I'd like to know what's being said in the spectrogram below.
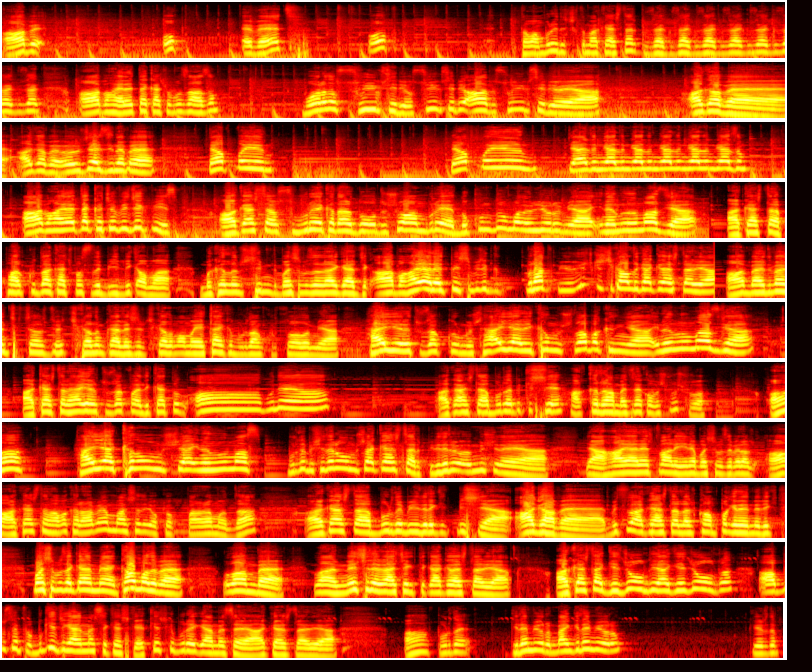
Abi. Hop. Evet. Hop. Tamam buraya da çıktım arkadaşlar. Güzel güzel güzel güzel güzel güzel güzel. Abi hayaletten kaçmamız lazım. Bu arada su yükseliyor. Su yükseliyor abi su yükseliyor ya. Aga be. Aga be öleceğiz yine be. Yapmayın. Yapmayın. Geldim geldim geldim geldim geldim geldim. Abi hayaletten kaçabilecek miyiz? Arkadaşlar su buraya kadar doğdu. Şu an buraya dokunduğum an ölüyorum ya. İnanılmaz ya. Arkadaşlar parkurdan kaçmasını bildik ama bakalım şimdi başımıza neler gelecek. Abi hayalet peşimizi bırakmıyor. 3 kişi kaldık arkadaşlar ya. Abi merdiven çıkacağız diyor. Çıkalım kardeşim çıkalım ama yeter ki buradan kurtulalım ya. Her yere tuzak kurmuş. Her yer yıkılmış. Şuna bakın ya. İnanılmaz ya. Arkadaşlar her yere tuzak var. Dikkatli olun. Aa bu ne ya? Arkadaşlar burada bir kişi hakkın rahmetine kavuşmuş mu? Aha her yer kan olmuş ya inanılmaz. Burada bir şeyler olmuş arkadaşlar. Birileri ölmüş yine ya. Ya hayalet var ya yine başımıza bela. Aa arkadaşlar hava kararmaya mı başladı? Yok yok kararmadı da. Arkadaşlar burada birileri gitmiş ya. Aga be. Bütün arkadaşlarla kampa gelelim dedik. Başımıza gelmeyen kalmadı be. Ulan be. Ulan ne çileler çektik arkadaşlar ya. Arkadaşlar gece oldu ya gece oldu. Aa bu sefer bu gece gelmezse keşke. Keşke buraya gelmese ya arkadaşlar ya. Aa burada giremiyorum ben giremiyorum. Girdim.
